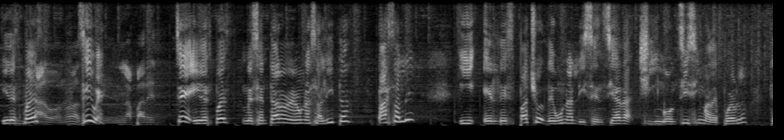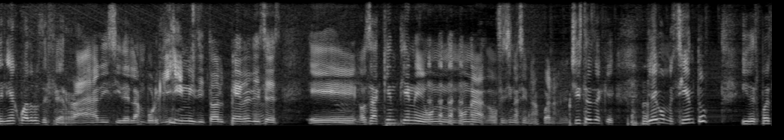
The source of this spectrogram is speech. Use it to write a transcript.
Y después, Pintado, ¿no? Así Sí, güey. En la pared. sí, y después me sentaron en una salita, pásale, y el despacho de una licenciada chingoncísima de Puebla tenía cuadros de Ferraris y de Lamborghinis y todo el pedo, y dices... eh, o sea, ¿quién tiene un- una oficina así? No? Bueno, el chiste es de que llego, me siento y después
